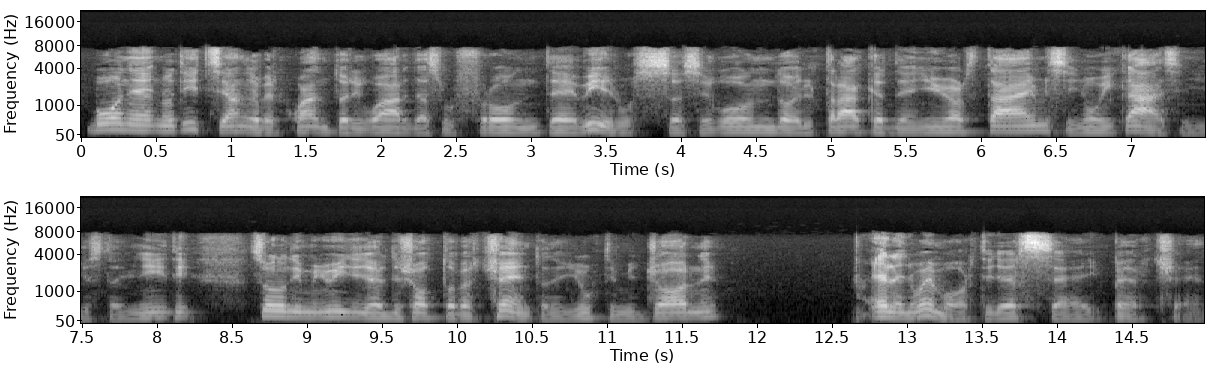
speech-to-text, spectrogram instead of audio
Buone notizie anche per quanto riguarda sul fronte virus, secondo il tracker del New York Times i nuovi casi negli Stati Uniti sono diminuiti del 18% negli ultimi giorni e le nuove morti del 6%.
